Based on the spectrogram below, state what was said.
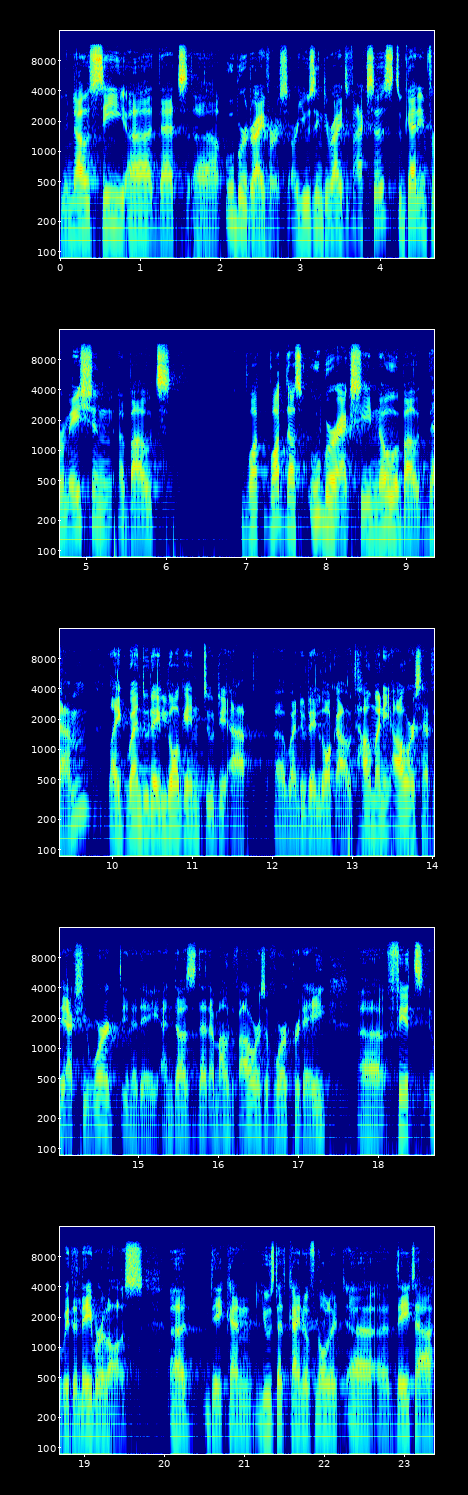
you now see uh, that uh, Uber drivers are using the right of access to get information about what, what does Uber actually know about them, like when do they log into the app, uh, when do they log out? How many hours have they actually worked in a day? And does that amount of hours of work per day uh, fit with the labor laws? Uh, they can use that kind of knowledge uh, uh, data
